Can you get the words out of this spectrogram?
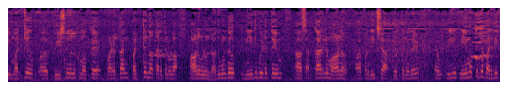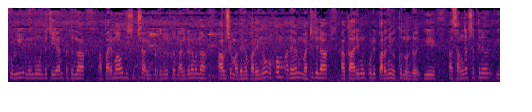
ഈ മറ്റ് ഭീഷണികൾക്കുമൊക്കെ വഴക്കാൻ പറ്റുന്ന തരത്തിലുള്ള ആളുകളുണ്ട്. അതുകൊണ്ട് നീതിപീഠത്തെയും സർക്കാരിലുമാണ് പ്രതീക്ഷ വെക്കുന്നത്. ഈ നിയമത്തിന്റെ പരിധിക്കുള്ളിൽ നിന്നുകൊണ്ട് ചെയ്യാൻ പറ്റുന്ന പരമാവധി ശിക്ഷ ഈ പ്രതികൾക്ക് നൽകണമെന്ന ആവശ്യം അദ്ദേഹം പറയുന്നു. ഒപ്പം അദ്ദേഹം മറ്റു ചില കാര്യങ്ങൾ കൂടി പറഞ്ഞു വെക്കുന്നുണ്ട്. ഈ സംഘർഷത്തിന് ഈ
